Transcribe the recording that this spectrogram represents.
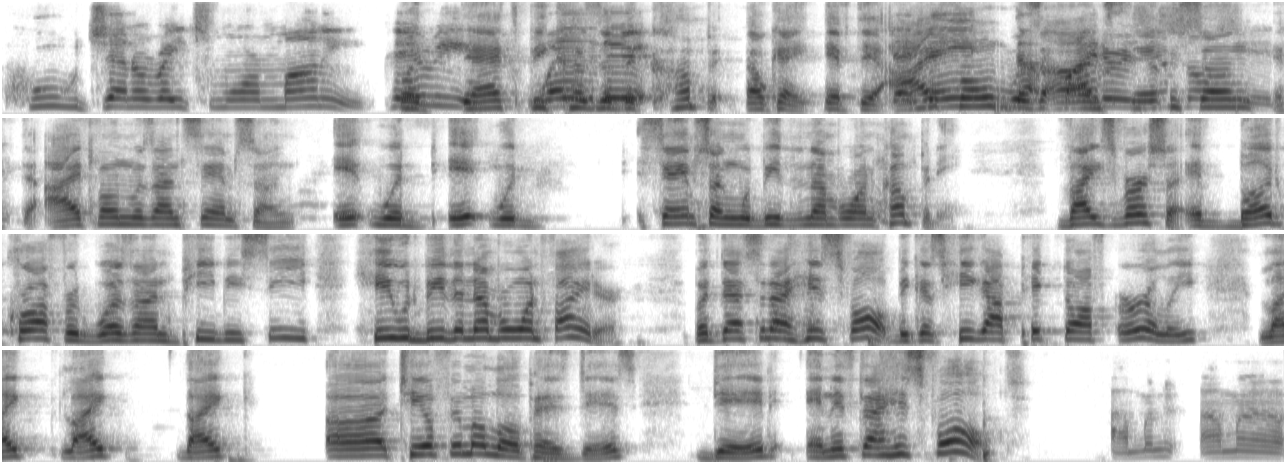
who generates more money. But Period. that's because of the company. Okay, if the iPhone was the on Samsung, if the iPhone was on Samsung, it would it would Samsung would be the number one company. Vice versa. If Bud Crawford was on PBC, he would be the number one fighter. But that's not his fault because he got picked off early, like like like uh Teofimo Lopez did did, and it's not his fault. I'm gonna I'm gonna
